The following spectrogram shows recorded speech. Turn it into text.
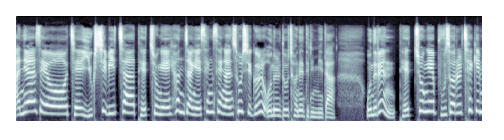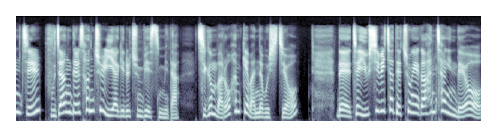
안녕하세요. 제62차 대총회 현장의 생생한 소식을 오늘도 전해드립니다. 오늘은 대총회 부서를 책임질 부장들 선출 이야기를 준비했습니다. 지금 바로 함께 만나보시죠. 네, 제62차 대총회가 한창인데요.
